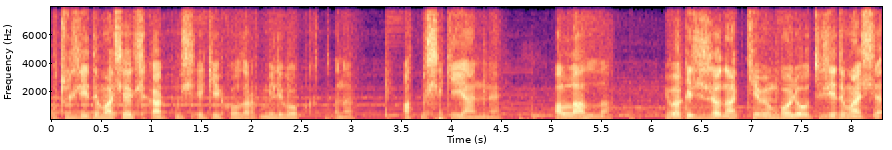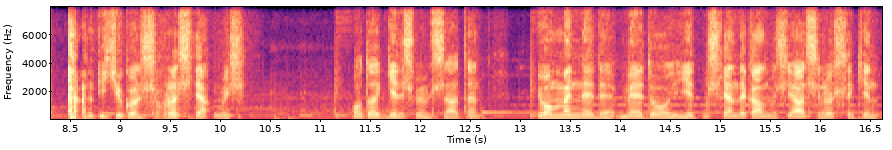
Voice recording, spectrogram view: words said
37 maça çıkartmış SGK olarak Melih Oku'danı. 62 yani. Allah Allah. Bir bakacağız ona. Kevin Boyle 37 maçta 2 gol 0 asist yapmış. O da gelişmemiş zaten. Yon Menne de MDO 70 gende kalmış. Yasin Öztekin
